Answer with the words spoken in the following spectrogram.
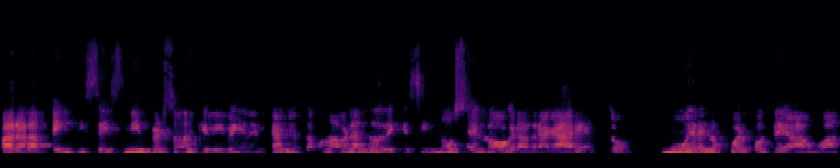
para las 26 mil personas que viven en el caño. Estamos hablando de que si no se logra dragar esto, mueren los cuerpos de agua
